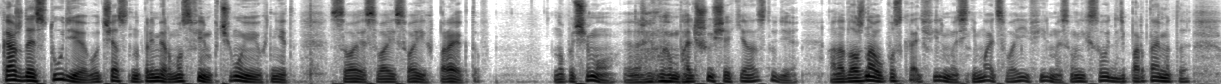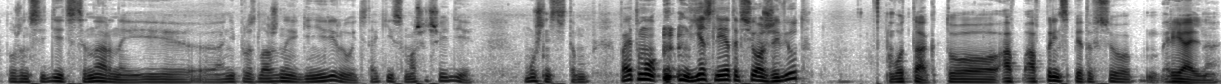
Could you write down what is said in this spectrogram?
каждая студия, вот сейчас, например, Мосфильм, почему у них нет свои, свои, своих проектов? Но почему? Это же большущая киностудия. Она должна выпускать фильмы, снимать свои фильмы. У них свой департамент должен сидеть сценарный, и э, они просто должны генерировать такие сумасшедшие идеи. Мощности там. Поэтому, если это все оживет, вот так, то, а, а в принципе это все реально,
